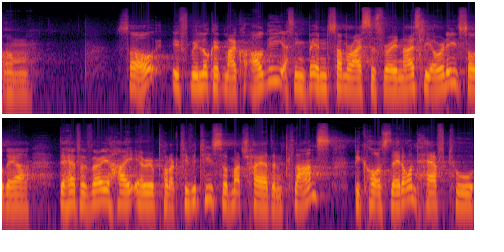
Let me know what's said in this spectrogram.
Um, so if we look at microalgae, I think Ben summarized this very nicely already. So they, are, they have a very high area productivity, so much higher than plants, because they don't have to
